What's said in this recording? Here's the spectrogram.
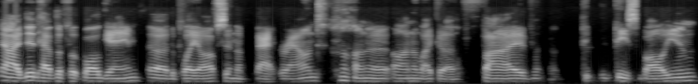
now I did have the football game, uh, the playoffs in the background on a on a, like a five piece volume.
